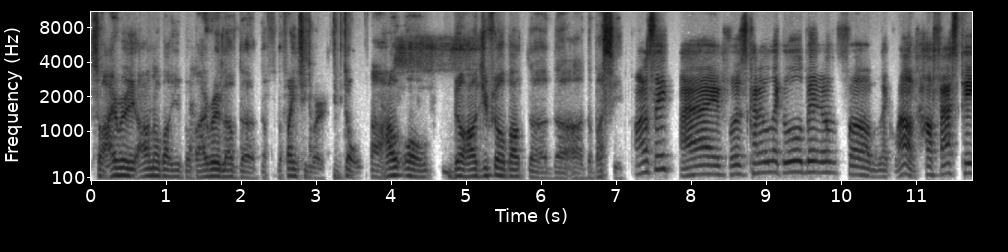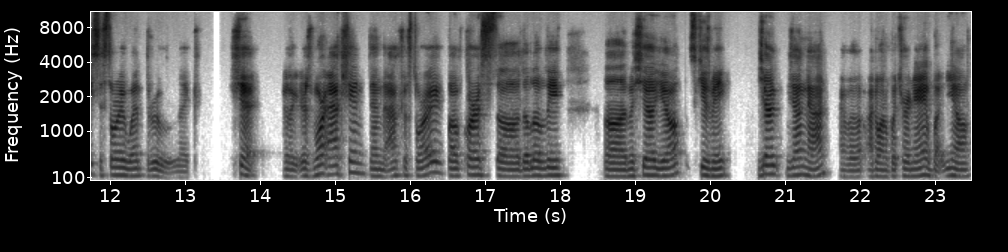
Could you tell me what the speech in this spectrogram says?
So I really I don't know about you, but I really love the the, the fight scenes were dope. Uh, how well, Bill? How did you feel about the the uh, the bus scene? Honestly, I was kind of like a little bit of um like wow, how fast paced the story went through. Like shit. Like there's more action than the actual story. But of course, uh, the lovely uh Michelle Yeoh, excuse me, Jiang Nan. I I don't want to butcher her name, but you know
